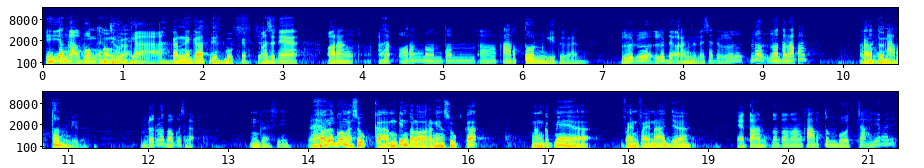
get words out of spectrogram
Iya nggak bokep Oh, enggak. juga. kan negatif bokep. Maksudnya orang ah, orang nonton eh, kartun gitu kan. Lu dulu lu dari orang Indonesia dulu lu, lu nonton apa? Nonton Kartun. Kartun gitu. Menurut lu bagus nggak? Enggak sih. Nah, Soalnya gue nggak suka. Mungkin kalau orang yang suka nganggepnya ya fine fine aja. Ya ton- tontonan kartun bocah ya nggak sih?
